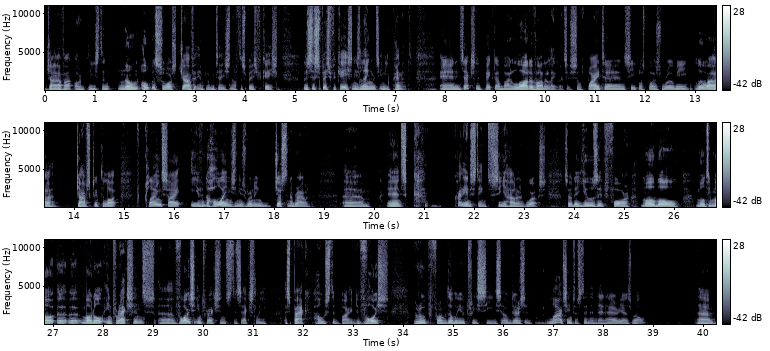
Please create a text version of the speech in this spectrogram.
Java, or at least a known open source Java implementation of the specification. But the specification is language independent. And it's actually picked up by a lot of other languages. So Python, C++, Ruby, Lua, JavaScript a lot. client side, even the whole engine is running just in a browser. Um, and it's quite interesting to see how that works. So they use it for mobile, multimodal interactions, uh, voice interactions. This is actually a spec hosted by the voice group from W3C, so there's a large interest in that area as well. Um,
